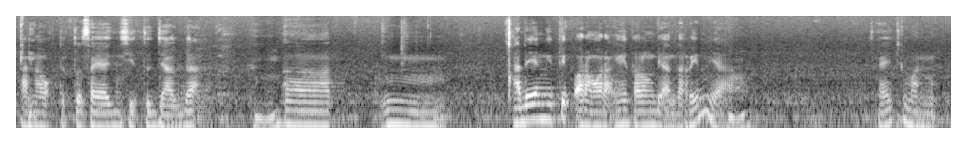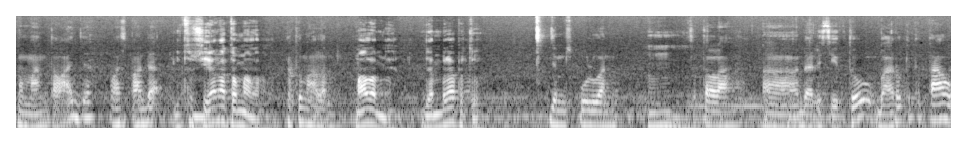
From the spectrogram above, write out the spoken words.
Karena waktu itu saya di situ jaga, Hmm. eh, hmm, ada yang nitip orang-orang ini tolong dianterin ya. Hah? Saya cuman memantau aja, waspada. Itu siang atau malam? Itu malam, Malam ya? Jam berapa tuh? jam 10-an. Hmm. setelah uh, dari situ baru kita tahu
